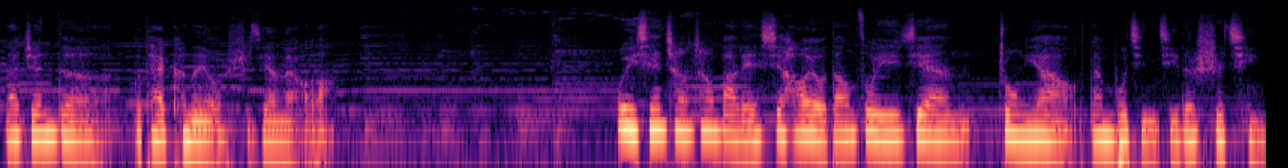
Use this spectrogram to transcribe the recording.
那真的不太可能有时间聊了。”我以前常常把联系好友当做一件重要但不紧急的事情。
